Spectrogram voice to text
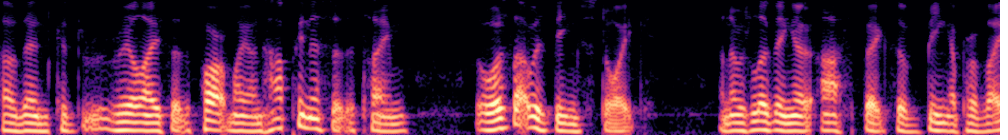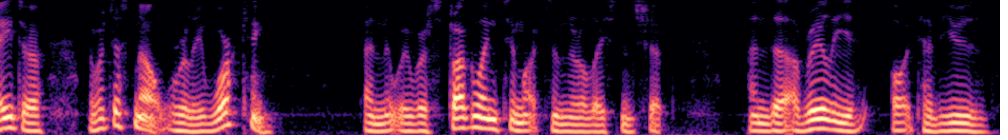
I then could realize that the part of my unhappiness at the time was that I was being stoic and I was living out aspects of being a provider that were just not really working and that we were struggling too much in the relationship and that I really ought to have used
